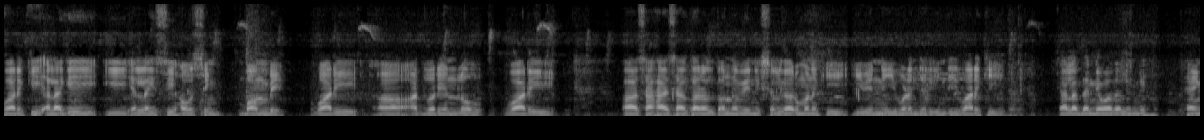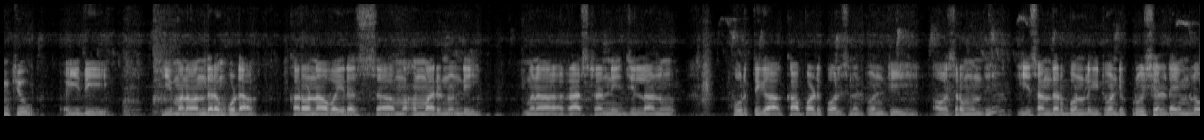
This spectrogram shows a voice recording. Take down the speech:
వారికి అలాగే ఈ ఎల్ఐసి హౌసింగ్ బాంబే వారి ఆధ్వర్యంలో వారి సహాయ సహకారాలతో నవీన్ నిక్షల్ గారు మనకి ఇవన్నీ ఇవ్వడం జరిగింది. వారికి చాలా ధన్యవాదాలండి. Thank you. ఇది ఈ మనం కూడా కరోనా వైరస్ మహమ్మారి నుండి మన రాష్ట్రాన్ని జిల్లాను పూర్తిగా కాపాడుకోవాల్సినటువంటి అవసరం ఉంది. ఈ సందర్భంలో ఇటువంటి క్రూషియల్ టైంలో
